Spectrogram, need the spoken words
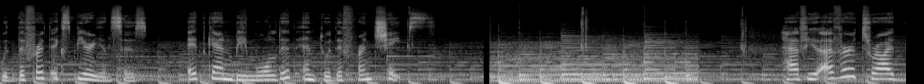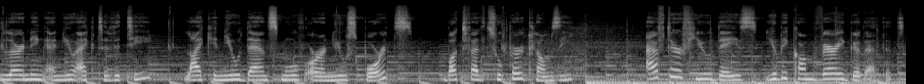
with different experiences, it can be molded into different shapes. Have you ever tried learning a new activity, like a new dance move or a new sports, but felt super clumsy? After a few days, you become very good at it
